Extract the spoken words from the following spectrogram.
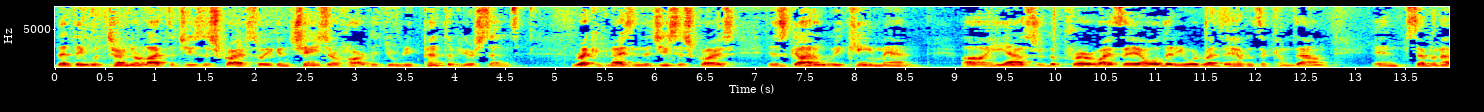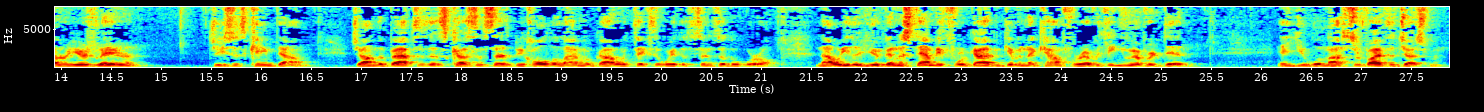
that they would turn their life to Jesus Christ so He can change their heart, that you repent of your sins, recognizing that Jesus Christ is God who became man. Uh, he answered the prayer of Isaiah, oh, that He would rent the heavens and come down. And 700 years later, Jesus came down. John the Baptist's cousin says, Behold the Lamb of God who takes away the sins of the world. Now either you're going to stand before God and give an account for everything you ever did, and you will not survive the judgment,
